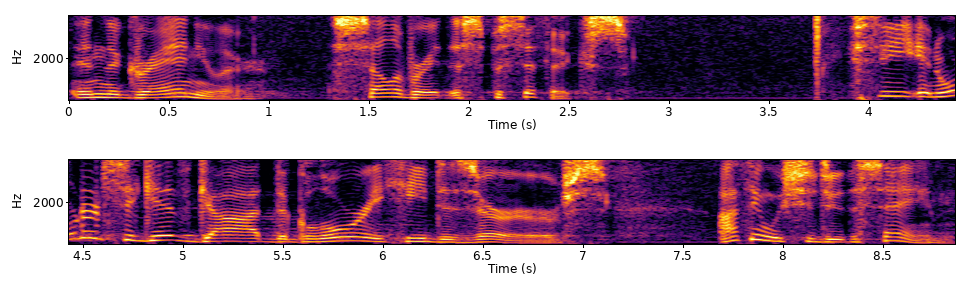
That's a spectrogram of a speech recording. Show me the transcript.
in the granular, celebrate the specifics. See, in order to give God the glory he deserves, I think we should do the same.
